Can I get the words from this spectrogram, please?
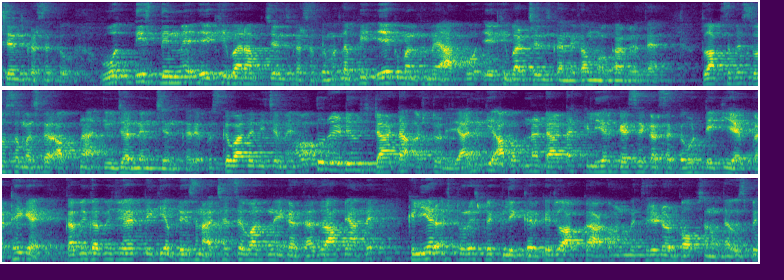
चेंज कर सकते हो। वो तीस दिन में एक ही बार आप चेंज कर सकते हो मतलब कि एक मंथ में आपको एक ही बार चेंज करने का मौका मिलता है। तो आप सभी सोच समझकर अपना यूज़र नेम चेंज करें। उसके बाद है नीचे में how to reduce data storage यानी कि आप अपना डाटा क्लियर कैसे कर सकते हो टिकी ऐप का, ठीक है? कभी कभी जो है टिकी एप्लीकेशन अच्छे से वर्क नहीं करता है तो आप यहाँ पे क्लियर स्टोरेज पे क्लिक करके जो आपका अकाउंट में थ्री डॉट का ऑप्शन होता है, उस पर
